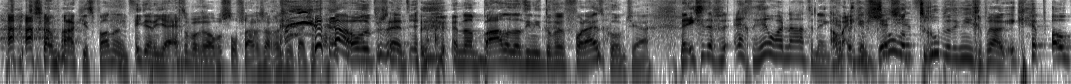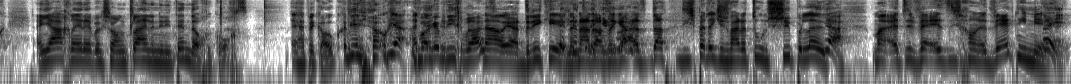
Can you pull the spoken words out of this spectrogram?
Zo maak je het spannend. Ik denk dat jij echt op een robotstofzuiger zag gaan zitten als je mag. Ja, 100% En dan balen dat hij niet door- vooruit komt, ja. Nee, ik zit even echt heel hard na te denken. Oh, maar ik heb zoveel troep dat ik niet gebruik. Ik heb ook... Een jaar geleden heb ik zo'n kleine Nintendo gekocht. Heb ik ook. Heb jij die ook? Ja, Hoe vaak heb je die gebruikt? Nou ja, drie keer. heb Daarna drie dacht keer ik, ja, dat, die spelletjes waren toen superleuk. Ja. Maar het, is- het, is gewoon, het werkt niet meer. Nee.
